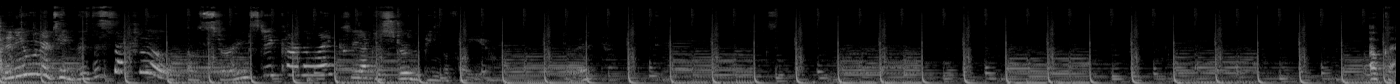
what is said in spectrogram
then you wanna take this. This is actually a, a stirring stick kind of like, so you have to stir the paint before you do it. Okay.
